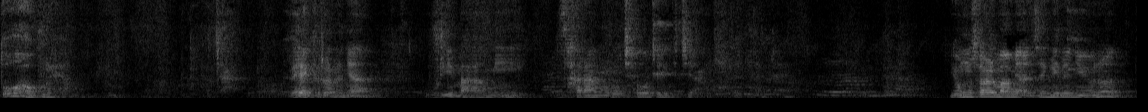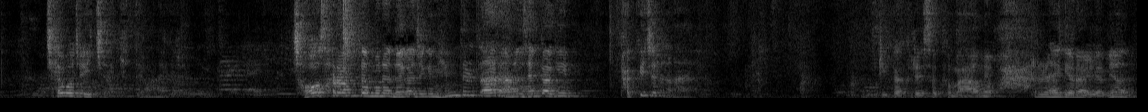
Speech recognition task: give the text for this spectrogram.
또 억울해요. 자, 왜 그러느냐? 우리 마음이 사랑으로 채워져 있지 않기 때문에 그래요. 용서할 마음이 안 생기는 이유는 채워져 있지 않기 때문에 그래요. 저 사람 때문에 내가 지금 힘들다라는 생각이 바뀌질 않아요. 우리가 그래서 그 마음의 화를 해결하려면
